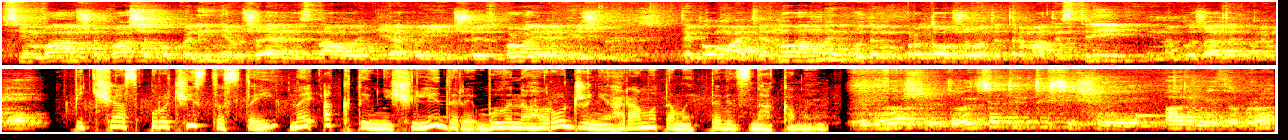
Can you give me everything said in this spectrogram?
всім вам, щоб ваше покоління вже не знало ніякої іншої зброї, ніж дипломатія. Ну а ми будемо продовжувати тримати стрій і наближати перемогу. Під час урочистостей найактивніші лідери були нагороджені грамотами та відзнаками. від нашої 20-тисячної армії добра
